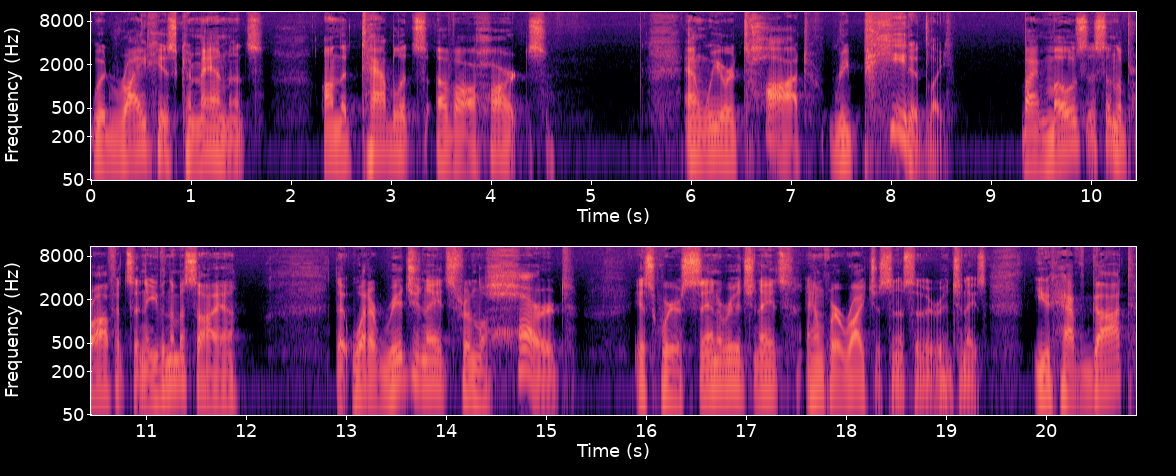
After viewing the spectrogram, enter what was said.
would write his commandments on the tablets of our hearts. And we are taught repeatedly by Moses and the prophets and even the Messiah that what originates from the heart is where sin originates and where righteousness originates. You have got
